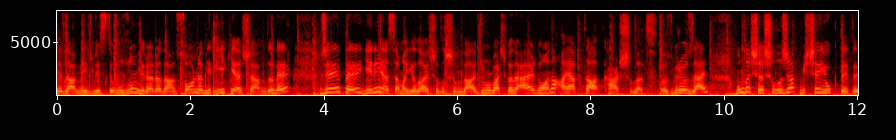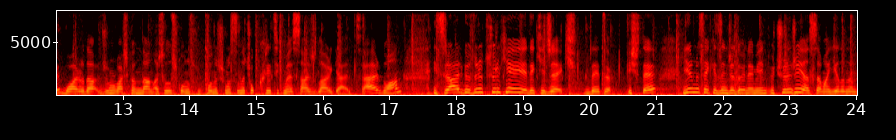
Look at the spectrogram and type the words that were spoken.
Keza mecliste uzun bir aradan sonra bir ilk yaşandı ve CHP yeni yasama yılı açılışında Cumhurbaşkanı Erdoğan'ı ayakta karşıladı. Özgür Özel bunda şaşılacak bir şey yok dedi. Bu arada Cumhurbaşkanı'ndan açılış konuş- konuşmasında çok kritik mesajlar geldi. Erdoğan İsrail gözünü Türkiye'ye dikecek dedi. İşte 28. dönemin 3. yasama yılının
